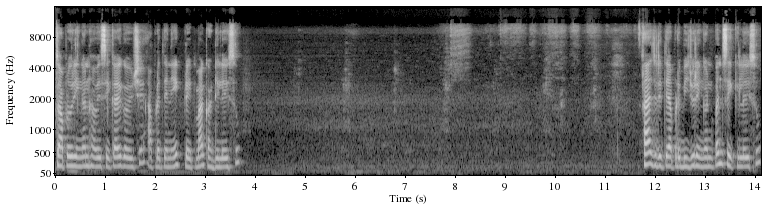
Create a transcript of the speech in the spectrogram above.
તો આપણું રીંગણ હવે શેકાઈ ગયું છે, આપણે તેને એક પ્લેટમાં કાઢી લઈશું. આ જ રીતે આપણે બીજું રીંગણ પણ શેકી લઈશું.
